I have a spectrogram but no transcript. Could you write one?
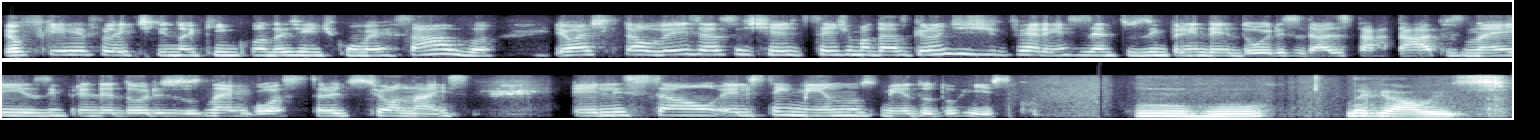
Eu fiquei refletindo aqui enquanto a gente conversava. Eu acho que talvez essa seja uma das grandes diferenças entre os empreendedores empreendedores das startups, né, e os empreendedores dos negócios tradicionais, eles são, eles têm menos medo do risco. Uhum. Legal isso.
